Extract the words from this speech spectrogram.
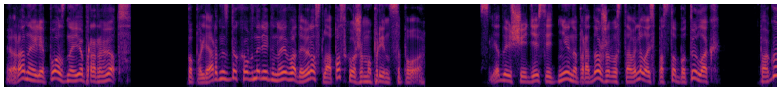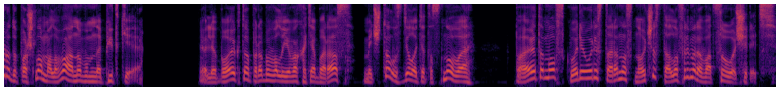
рано или поздно её прорвёт популярность духовной ледяной воды росла по схожему принципу. Следующие 10 дней на продажу выставлялось по 100 бутылок, по городу пошла молва о новом напитке. Любой, кто пробовал его хотя бы раз, мечтал сделать это снова, поэтому вскоре у ресторана с ночи стала формироваться очередь.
